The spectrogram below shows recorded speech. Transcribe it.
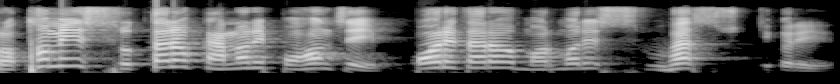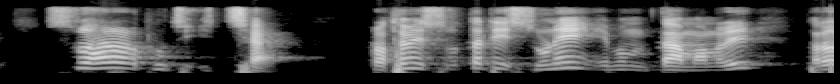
ପ୍ରଥମେ ଶ୍ରୋତାର କାନରେ ପହଞ୍ଚେ ପରେ ତାର ମର୍ମରେ ସ୍ପୃହା ସୃଷ୍ଟି କରେ। ସ୍ପୃହାର ଅର୍ଥ ଇଚ୍ଛା। ପ୍ରଥମେ ଶ୍ରୋତାଟି ଶୁଣେ ଏବଂ ତା ମନରେ ତାର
